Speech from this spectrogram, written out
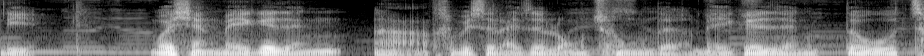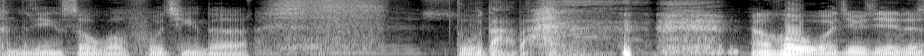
厉，我想每个人啊，特别是来自农村的每个人都曾经受过父亲的毒打吧。然后我就觉得。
